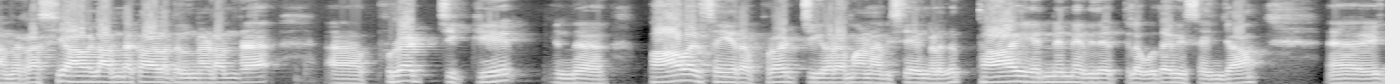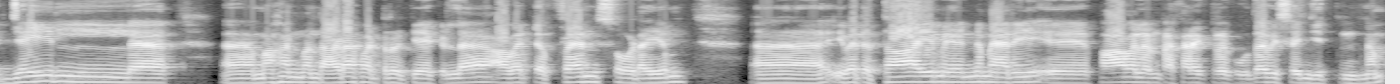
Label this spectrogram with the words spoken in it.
அந்த ரஷ்யாவில் அந்த காலத்தில் நடந்த புரட்சிக்கு இந்த பாவல் செய்கிற புரட்சிகரமான விஷயங்களுக்கு தாய் என்னென்ன விதத்தில் உதவி செஞ்சால் ஜெயிலில் மகன் வந்து அடப்பட்டிருக்கேக்கில் அவற்றை ஃப்ரெண்ட்ஸோடையும் இவற்றை தாயும் என்ன மாதிரி பாவல் என்ற கேரக்டருக்கு உதவி செஞ்சிட்டோம்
